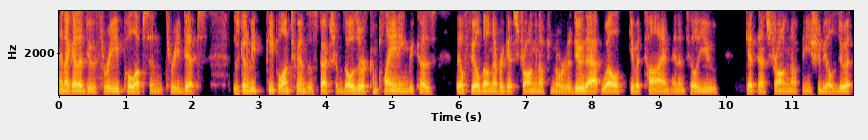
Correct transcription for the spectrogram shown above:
and i got to do three pull-ups and three dips there's going to be people on two ends of the spectrum. Those are complaining because they'll feel they'll never get strong enough in order to do that. Well give it time and until you get that strong enough then you should be able to do it.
